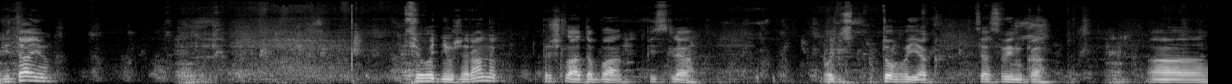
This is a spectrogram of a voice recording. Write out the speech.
вітаю. Сьогодні вже ранок. Прийшла доба після ось того, як ця свинка. А,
